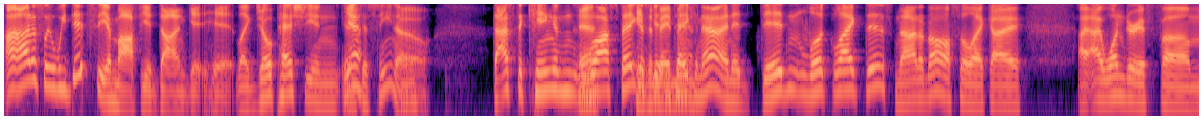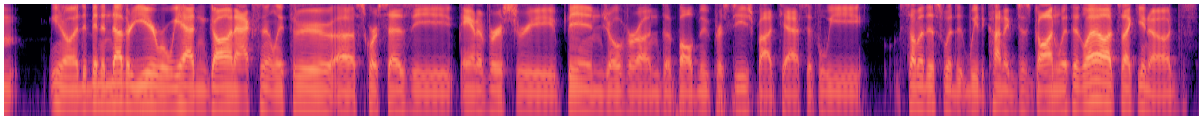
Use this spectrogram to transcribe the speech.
honestly we did see a mafia don get hit like Joe Pesci in, in yeah. Casino. Mm-hmm. That's the king in yeah. Las Vegas getting taken man. out, and it didn't look like this, not at all. So like I I, I wonder if um, you know it had been another year where we hadn't gone accidentally through a Scorsese anniversary binge over on the Bald Move Prestige podcast. If we some of this would we'd kind of just gone with it. Well, it's like you know it's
